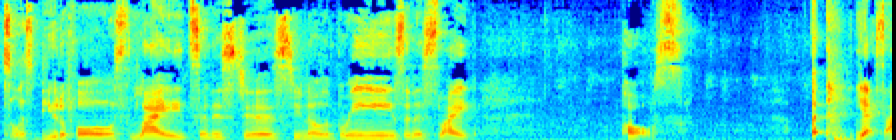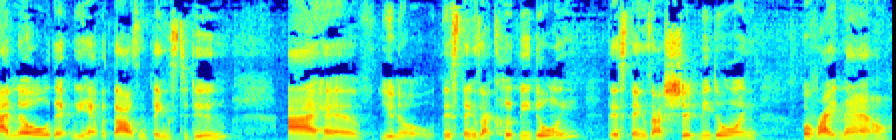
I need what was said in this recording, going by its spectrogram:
so it's beautiful, it's lights, and it's just, you know, the breeze, and it's like, pause. Yes, I know that we have a thousand things to do. I have, you know, there's things I could be doing, there's things I should be doing. But right now,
